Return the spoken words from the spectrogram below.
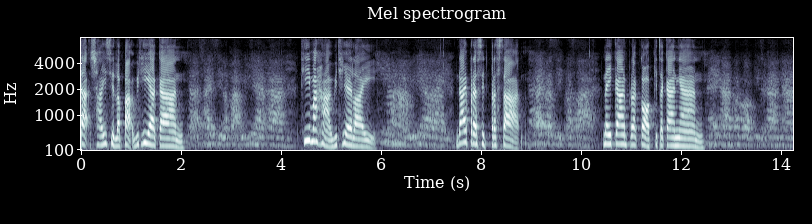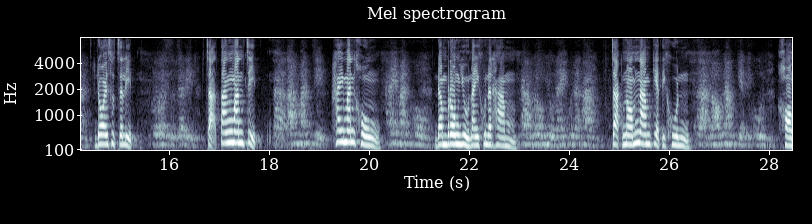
จะใช้ศิลปะวิทยาการ ที่มหาวิทยาลัย ได้ประสิทธิ์ประสาท ในการประกอบกิจการงาน โดยสุจริต จะตั้งมั่นจิต ให้มั่นคงดำรงอยู่ในคุณธรรม จากน้อมนำเกียรติคุณ ของ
